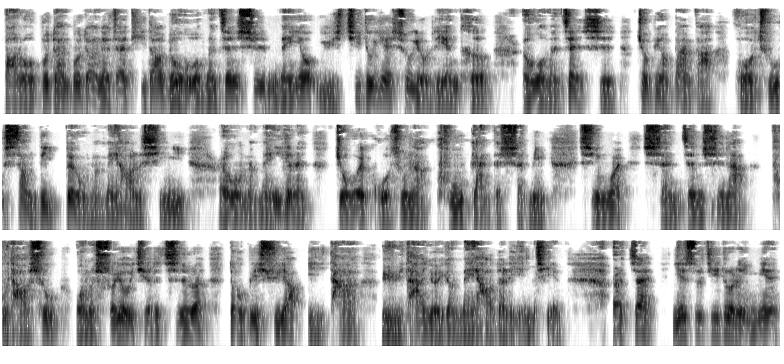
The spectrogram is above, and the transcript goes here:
保罗不断不断的在提到，如果我们真实没有与基督耶稣有联合，而我们真实就没有办法活出上帝对我们美好的心意，而我们每一个人就会活出那枯干的生命，是因为神真是那。葡萄树，我们所有一切的滋润都必须要以它与它有一个美好的连接，而在耶稣基督里面，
